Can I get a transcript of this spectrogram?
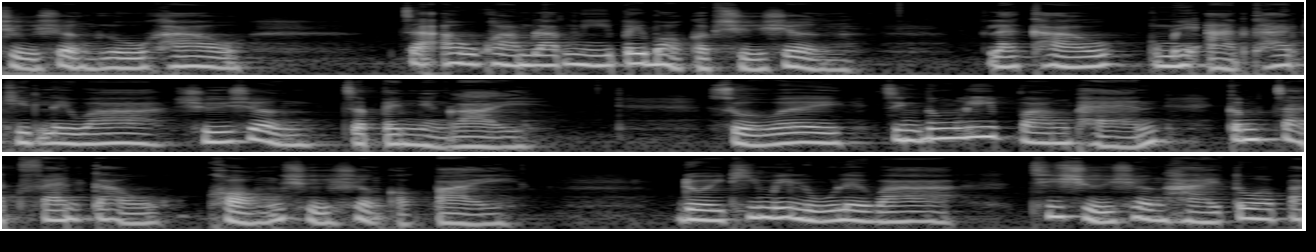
ฉือเฉิงรู้เข้า จะเอาความลับนี้ไปบอกกับฉือเฉิง และเขาก็ไม่อาจคาดคิดเลยว่าชื้อเฉิงจะเป็นอย่างไรสัวเว่ยจึงต้องรีบวางแผนกำจัดแฟนเก่าของฉือเฉิงออกไป โดยที่ไม่รู้เลยว่า ที่ฉือเฉิงหายตัวไป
